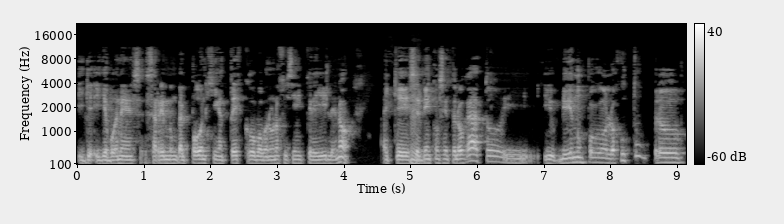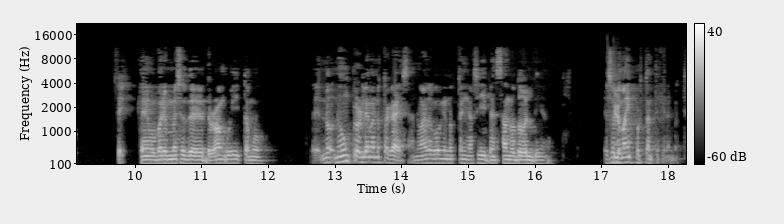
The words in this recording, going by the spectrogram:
y, que, y que pone, se un galpón gigantesco para poner una oficina increíble, no. Hay que ser mm. bien consciente de los gastos y, y, viviendo un poco lo justo, pero sí, tenemos varios meses de, de runway y estamos no, no, es un problema en nuestra cabeza, no es algo que nos tenga así pensando todo el día. Eso es lo más importante finalmente,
